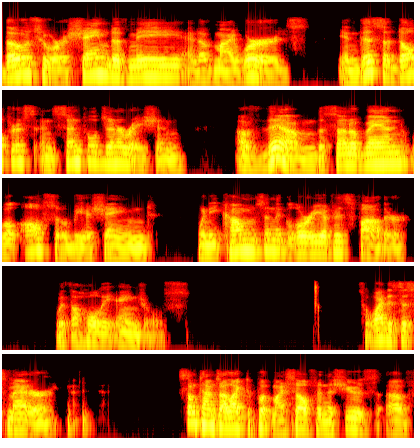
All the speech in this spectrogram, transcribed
Those who are ashamed of me and of my words in this adulterous and sinful generation, of them the Son of Man will also be ashamed when he comes in the glory of his Father with the holy angels. So why does this matter? Sometimes I like to put myself in the shoes of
